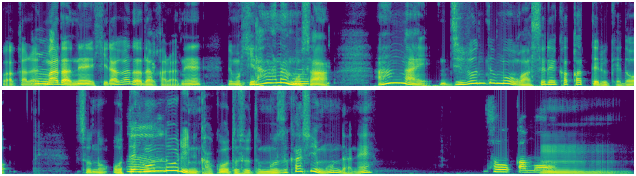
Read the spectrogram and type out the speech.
わからない、うんまだねひらがなだからねでもひらがなもさ、案外自分でもう忘れかかってるけどそのお手本通りに書こうとすると難しいもんだね。そうかも、うん。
